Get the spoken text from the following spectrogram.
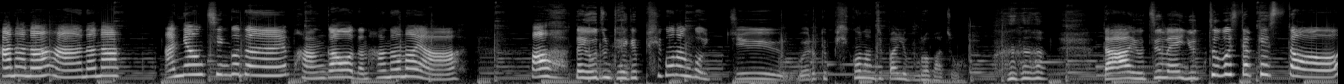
하나나 하나나. 안녕 친구들. 반가워 난 하나나야. 아 나 요즘 되게 피곤한 거 있지. 왜 이렇게 피곤한지 빨리 물어봐줘. 나 요즘에 유튜브 시작했어.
